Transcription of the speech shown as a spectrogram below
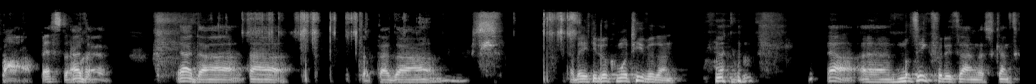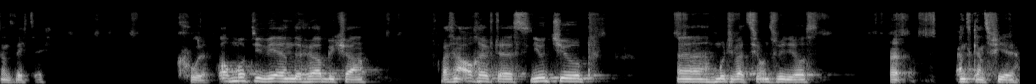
Boah, beste. Ja, da, ja, da, da, da, da, da, da bin ich die Lokomotive dann. Mhm. ja, äh, Musik würde ich sagen, das ist ganz, ganz wichtig. Cool. Auch motivierende Hörbücher. Was mir auch hilft, ist YouTube, äh, Motivationsvideos. Ja. Ganz, ganz viel.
